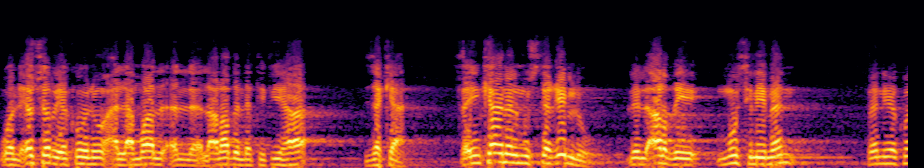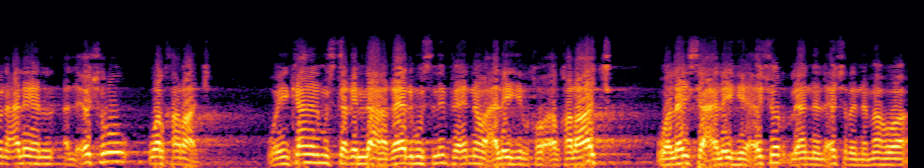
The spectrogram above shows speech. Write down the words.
والعشر يكون الأموال الأراضي التي فيها زكاة. فإن كان المستغل للأرض مسلما فإنه يكون عليه العشر والخراج. وإن كان المستغل لها غير مسلم فإنه عليه الخراج وليس عليه عشر لأن العشر إنما هو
